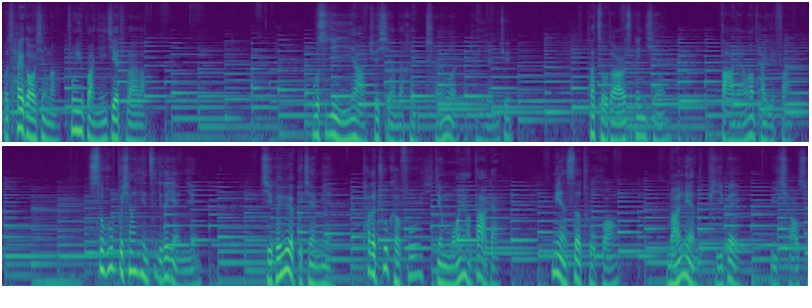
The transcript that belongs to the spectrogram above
我太高兴了，终于把您接出来了。”乌斯季尼亚却显得很沉稳、很严峻。他走到儿子跟前，打量了他一番，似乎不相信自己的眼睛。几个月不见面。他的朱可夫已经模样大改，面色土黄，满脸的疲惫与憔悴。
